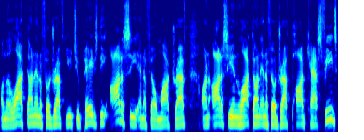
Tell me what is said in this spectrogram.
on the Locked On NFL Draft YouTube page, the Audacy NFL Mock Draft on Audacy and Locked On NFL Draft podcast feeds.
